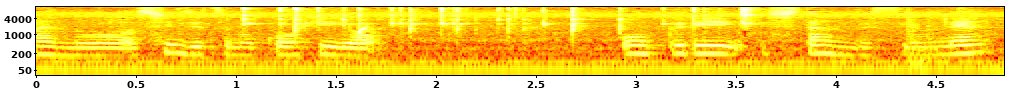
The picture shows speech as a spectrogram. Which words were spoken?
あの真実のコーヒーをお送りしたんですよね。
